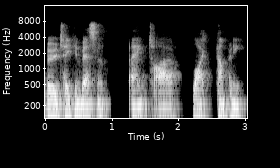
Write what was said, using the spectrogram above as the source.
boutique investment bank type like company.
